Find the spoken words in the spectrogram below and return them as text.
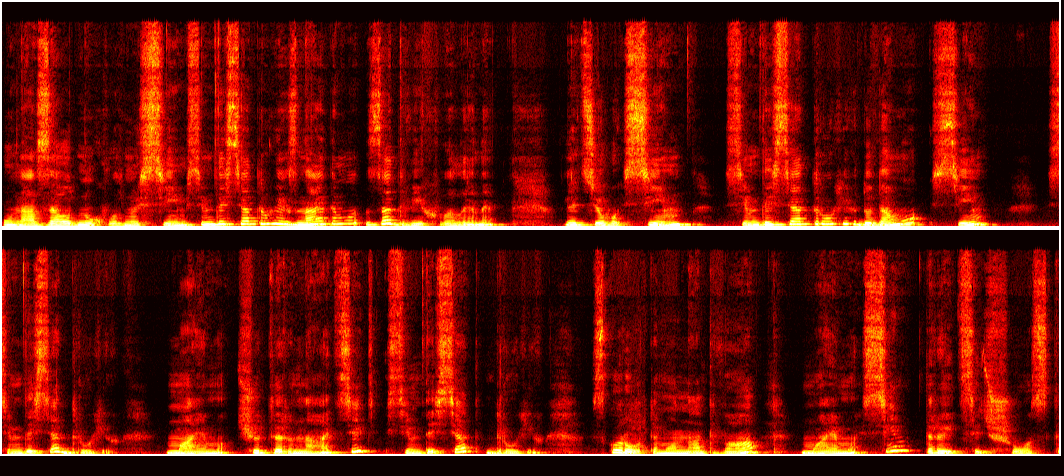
У нас за одну хвилину 7 72 знайдемо за 2 хвилини. Для цього 7 72 додамо 7 72. Маємо 14 72. Скоротимо на 2, маємо 7 36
